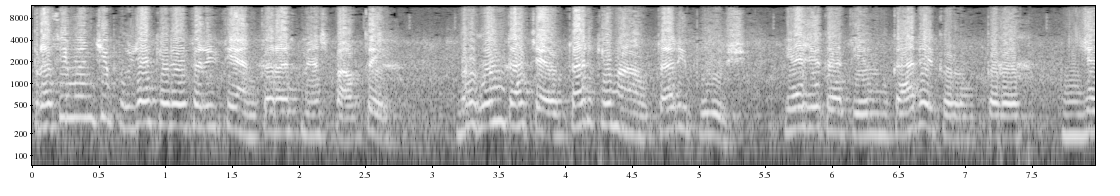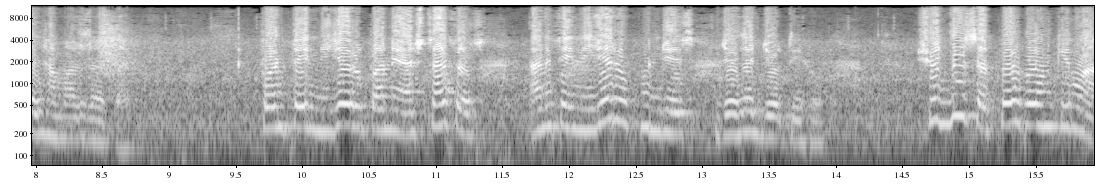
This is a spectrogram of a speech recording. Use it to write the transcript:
प्रतिमांची पूजा केली तरी ती अंतरात्म्यास पावते. भगवंताचे अवतार किंवा अवतारी पुरुष या जगात येऊन कार्य करून परत निजधामास जातात. पण ते निज रूपाने असतातच आणि ते निज रूप म्हणजेच जगज्योती हो. शुद्ध सत्वगुण किंवा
